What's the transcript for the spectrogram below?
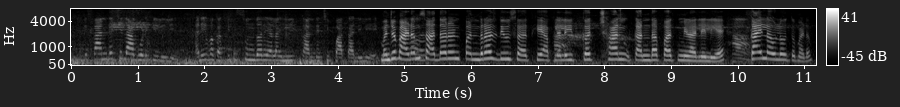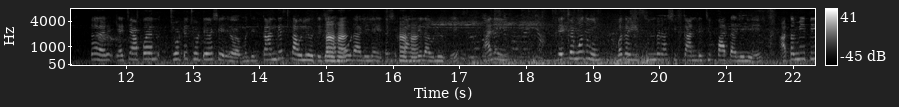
म्हणजे कांद्याची लागवड केलेली आहे. आणि हे बघा किती सुंदर याला ही कांद्याची पात आलेली आहे. म्हणजे मॅडम साधारण पंधराच दिवसात हे आपल्याला इतकं छान कांदा पात मिळालेली आहे. काय लावलं होतं मॅडम? तर याचे आपण छोटे छोटे असे अ, म्हणजे कांदेच लावले होते. हा, हा. मोड आलेले आहेत असे हा, हा. कांदे लावले होते. आणि त्याच्यामधून बघा ही सुंदर अशी कांद्याची पात आलेली आहे. आता मी ती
